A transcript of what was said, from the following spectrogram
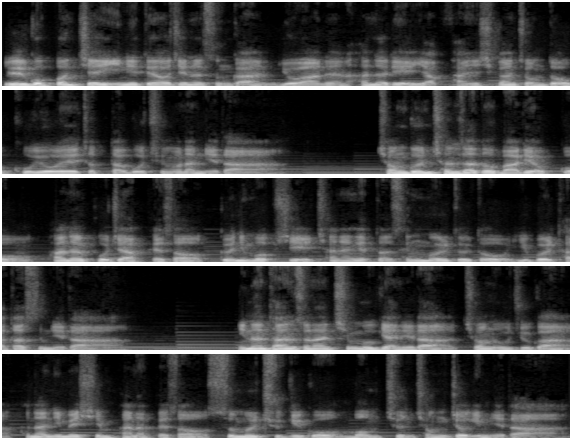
일곱 번째 인이 떼어지는 순간 요한은 하늘이 약 반 시간 정도 고요해졌다고 증언합니다. 천군 천사도 말이 없고 하늘 보좌 앞에서 끊임없이 찬양했던 생물들도 입을 닫았습니다. 이는 단순한 침묵이 아니라 전 우주가 하나님의 심판 앞에서 숨을 죽이고 멈춘 정적입니다.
